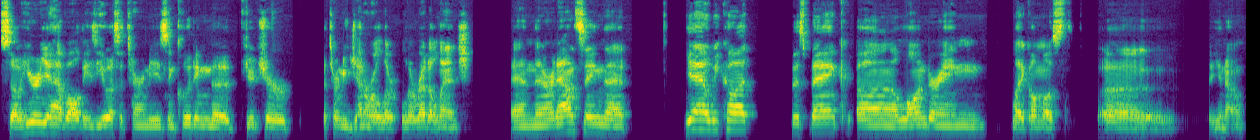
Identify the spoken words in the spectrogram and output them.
So here you have all these U.S. attorneys, including the future Attorney General Loretta Lynch, and they're announcing that, yeah, we caught this bank uh, laundering like almost, uh, you know,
